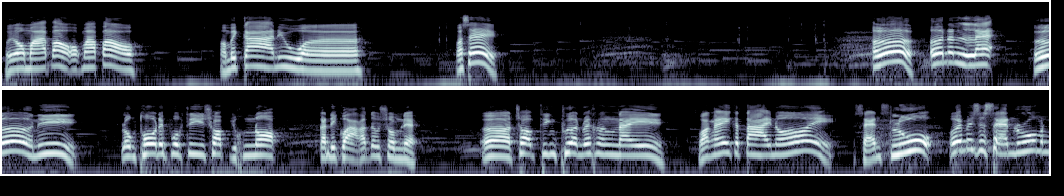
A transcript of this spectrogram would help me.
เฮ้ยออกมาเปล่าออกมาเปล่าเอาไม่กล้านี่ว่ามาเซ่ เออ เออนั่นแหละ เออนี่ ลงโทษให้พวกที่ชอบอยู่ข้างนอกกันดีกว่าครับท่านผู้ชมเนี่ย เออชอบทิ้งเพื่อนไว้ข้างใน ว่าไงกระต่ายน้อย แสนรู้เอ้ยไม่ใช่แสนรู้มัน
